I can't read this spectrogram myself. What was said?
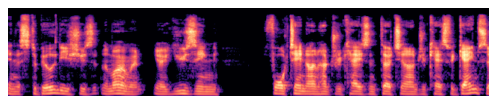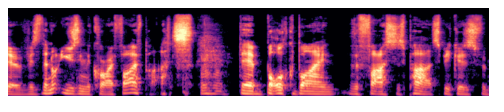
in the stability issues at the moment you know using 14900ks and 1300ks for game servers they're not using the core i5 parts mm-hmm. they're bulk buying the fastest parts because for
